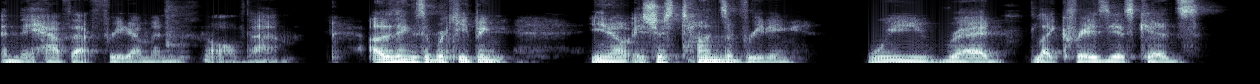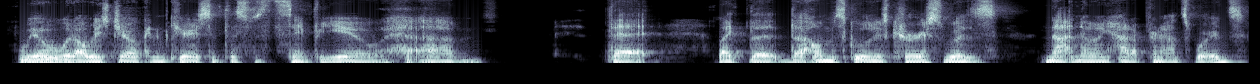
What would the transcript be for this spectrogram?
and they have that freedom and all of that. Other things that we're keeping you know it's just tons of reading. We read like crazy as kids. We would always joke and i'm curious if this was the same for you um, that like the the homeschooler's curse was not knowing how to pronounce words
